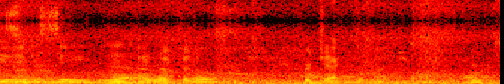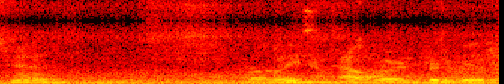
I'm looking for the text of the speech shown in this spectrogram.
easy to see. Yeah. I don't know if it'll project it much. It should. Well, at least outward, pretty good.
